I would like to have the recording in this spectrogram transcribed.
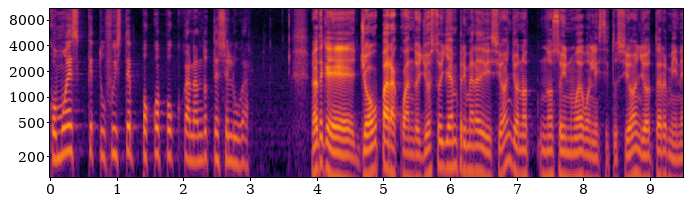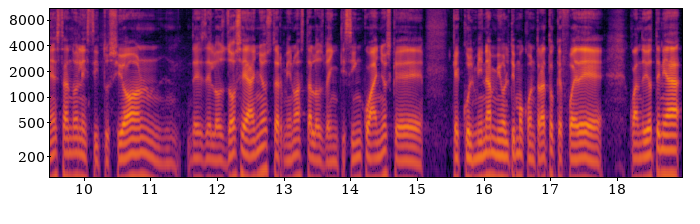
¿cómo, es que tú fuiste poco a poco ganándote ese lugar? Fíjate que yo para cuando yo estoy ya en primera división, yo no, no soy nuevo en la institución, yo terminé estando en la institución desde los 12 años, termino hasta los 25 años que, que culmina mi último contrato que fue de cuando yo tenía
